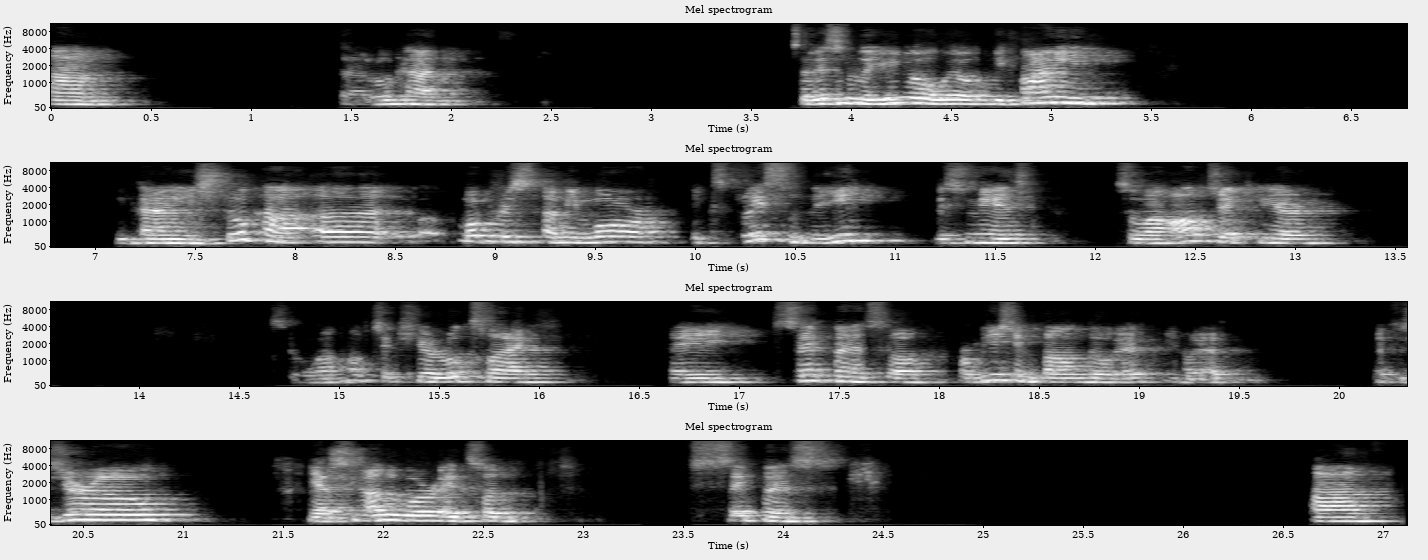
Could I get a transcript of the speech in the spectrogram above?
Um, so look at, so this is the usual way of defining, defining Shtuka, uh, more, I mean, more explicitly, this means, so one object here, so one object here looks like a sequence of formation bundle, you know, F, F0, yes, in other words, it's a sequence um,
